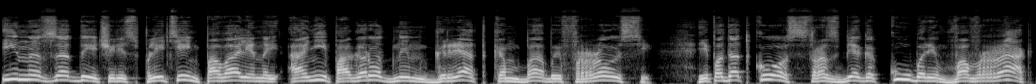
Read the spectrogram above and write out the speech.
И на зады через плетень поваленной они по огородным грядкам бабы Фроси и под откос с разбега кубарем во враг,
